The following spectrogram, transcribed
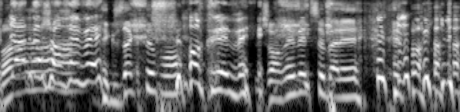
L'aspirateur, j'en rêvais. Exactement. J'en rêvais. J'en rêvais de ce balai.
